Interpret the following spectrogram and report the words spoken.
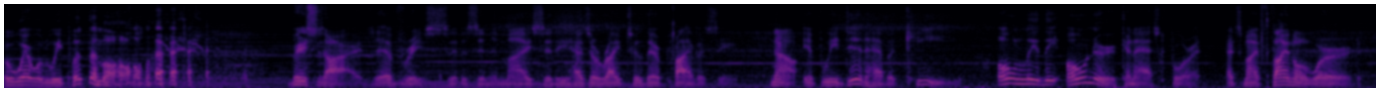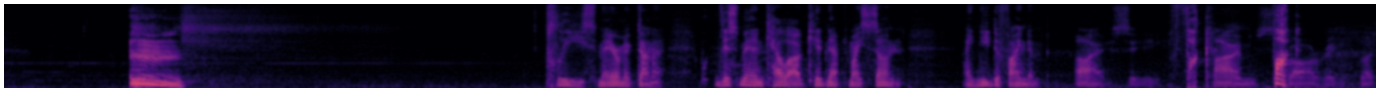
Where would we put them all? Besides, every citizen in my city has a right to their privacy. Now, if we did have a key, only the owner can ask for it. That's my final word. Please, Mayor McDonough. This man Kellogg kidnapped my son. I need to find him. I see. Fuck. I'm Fuck. sorry, but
